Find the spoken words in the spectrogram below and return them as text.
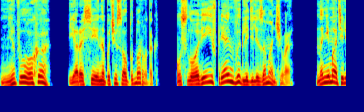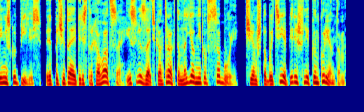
«Неплохо», — я рассеянно почесал подбородок. Условия и впрямь выглядели заманчиво. Наниматели не скупились, предпочитая перестраховаться и связать контрактом наемников с собой, чем чтобы те перешли к конкурентам.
